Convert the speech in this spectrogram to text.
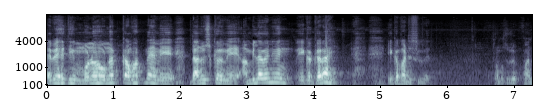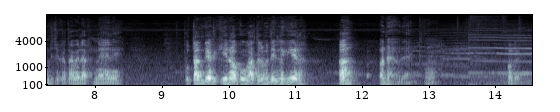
හැබැයි ඉතින් මොන වුණත් කමක් නෑ මේ ධනුෂ්ක මේ අමිල වෙනුවෙන් ඒක කරයි. ඒක මට ෂුවර් තමුසුට පණ්ඩිත කතා වැඩක් නැහැනේ. පුතන්ඩියට කියනවා කෝක අතරම දෙන්න කියලා. හා? හොඳයි හොඳයි. හොඳයි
